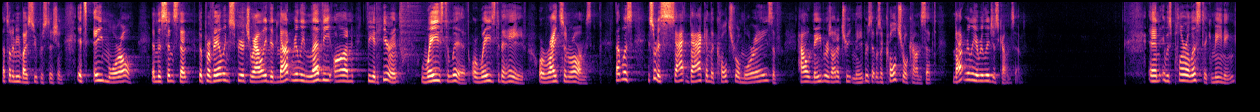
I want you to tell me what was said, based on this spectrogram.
That's what I mean by superstition. It's amoral in the sense that the prevailing spirituality did not really levy on the adherent ways to live or ways to behave or rights and wrongs. That was, it sort of sat back in the cultural mores of how neighbors ought to treat neighbors. That was a cultural concept, not really a religious concept. And it was pluralistic, meaning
